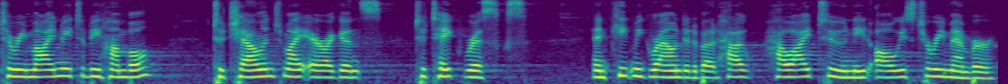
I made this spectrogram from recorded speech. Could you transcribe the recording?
to remind me to be humble, to challenge my arrogance, to take risks, and keep me grounded about how, how I too need always to remember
